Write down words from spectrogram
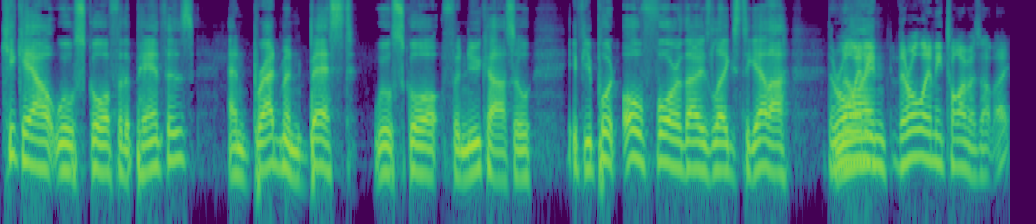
Kikau will score for the Panthers, and Bradman Best will score for Newcastle. If you put all four of those legs together, they're all any, they're all any timers, aren't they?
